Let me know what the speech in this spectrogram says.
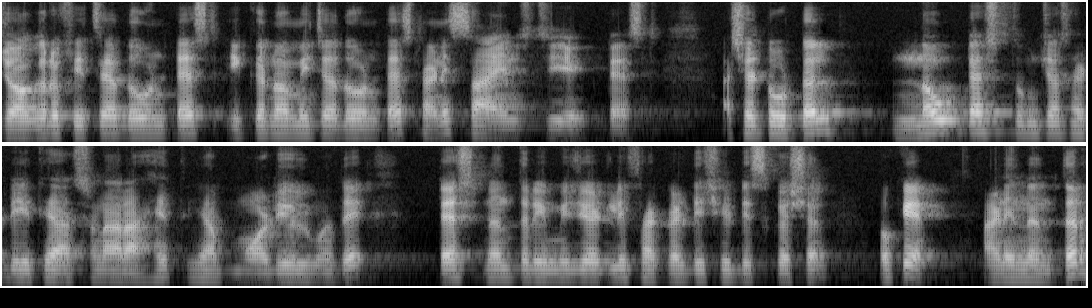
जॉग्रफीच्या दोन टेस्ट इकॉनॉमीच्या दोन टेस्ट आणि सायन्सची एक टेस्ट असे टोटल नऊ टेस्ट तुमच्यासाठी इथे असणार आहेत या मॉड्यूलमध्ये टेस्ट नंतर इमिजिएटली फॅकल्टीशी डिस्कशन ओके आणि नंतर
